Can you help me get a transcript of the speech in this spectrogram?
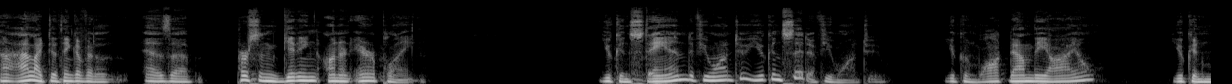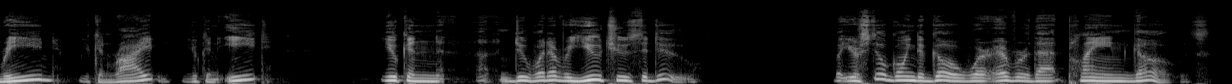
I like to think of it as a person getting on an airplane. You can stand if you want to, you can sit if you want to. You can walk down the aisle, you can read, you can write, you can eat, you can uh, do whatever you choose to do. But you're still going to go wherever that plane goes.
